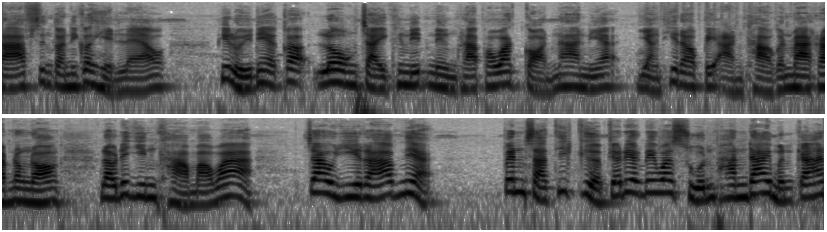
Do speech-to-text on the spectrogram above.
ราฟ ซึ่งตอนนี้ก็เห็นแล้วพี่หลุยเนี่ยก็โล่งใจขึ้นนิดนึงครับ เพราะว่าก่อนหน้านี้อย่างที่เราไปอ่านข่าวกันมาครับน้องๆ เราได้ยินข่าวมาว่าเจ้ายีราฟเนี่ย เป็นสัตว์ที่เกือบจะเรียกได้ว่าศูนย์พันธุ์ได้เหมือนกัน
